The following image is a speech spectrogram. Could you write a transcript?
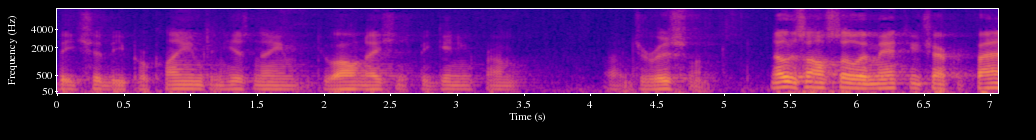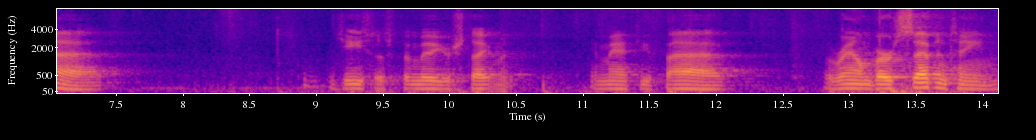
be, should be proclaimed in his name to all nations, beginning from uh, Jerusalem. Notice also in Matthew chapter 5, Jesus' familiar statement in Matthew 5, around verse 17.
